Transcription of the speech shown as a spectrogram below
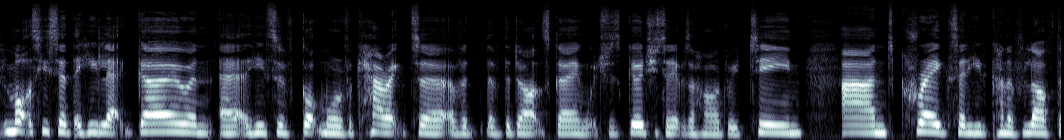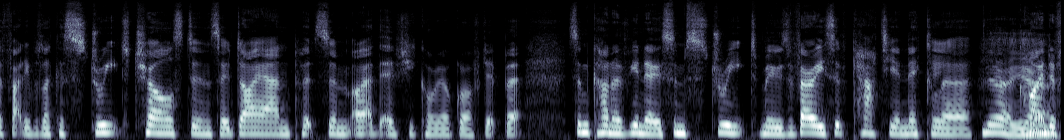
Motsy said that he let go and uh, he sort of got more of a character of, a, of the dance going, which was good. She said it was a hard routine. And Craig said he kind of loved the fact he was like a street Charleston. So Diane put some, I don't know if she choreographed it, but some kind of you know some street moves, very sort of Katya Nicola Yeah, yeah. kind of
